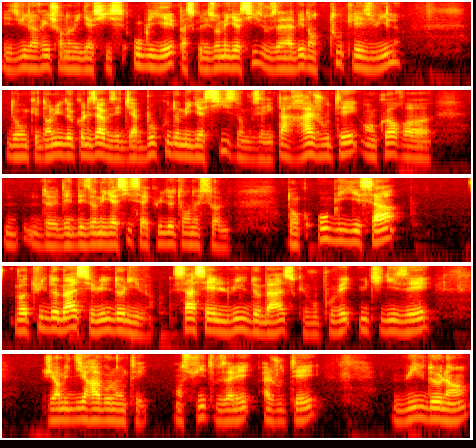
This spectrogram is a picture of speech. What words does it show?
les huiles riches en oméga 6 oubliez parce que les oméga 6 vous en avez dans toutes les huiles. Donc dans l'huile de colza vous avez déjà beaucoup d'oméga 6 donc vous n'allez pas rajouter encore des oméga 6 avec l'huile de tournesol. Donc oubliez ça. Votre huile de base, c'est l'huile d'olive. Ça, c'est l'huile de base que vous pouvez utiliser, j'ai envie de dire à volonté. Ensuite, vous allez ajouter huile de lin,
